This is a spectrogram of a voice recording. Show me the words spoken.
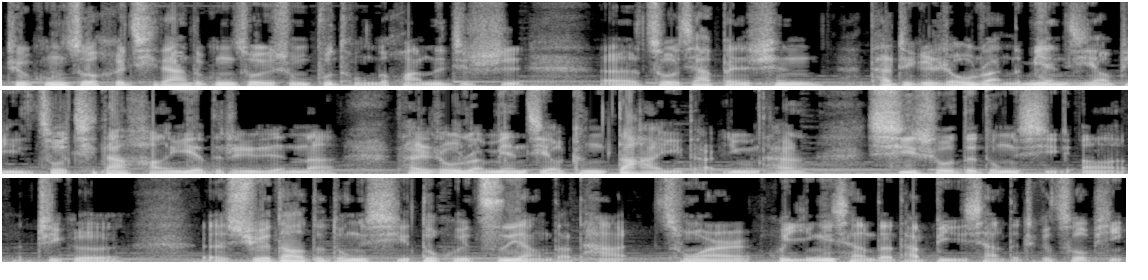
这个工作和其他的工作有什么不同的话，那就是，呃，作家本身他这个柔软的面积要比做其他行业的这个人呢，他柔软面积要更大一点，因为他吸收的东西啊，这个呃学到的东西都会滋养到他，从而会影响到他笔下的这个作品。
